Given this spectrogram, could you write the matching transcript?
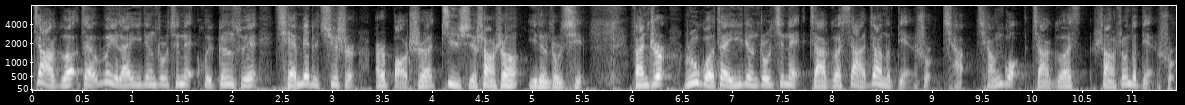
价格在未来一定周期内会跟随前面的趋势而保持继续上升一定周期。反之，如果在一定周期内价格下降的点数强强过价格上升的点数，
